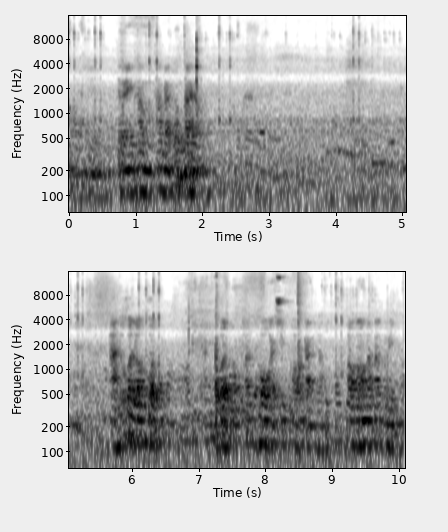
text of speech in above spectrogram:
โอเคแสดงทำทำแบบผมได้เนาะอะทุกคนลองกดกดคอนโทรกับชิปพร้อมกันครับลองเอามาตั้งตรงนี้ก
